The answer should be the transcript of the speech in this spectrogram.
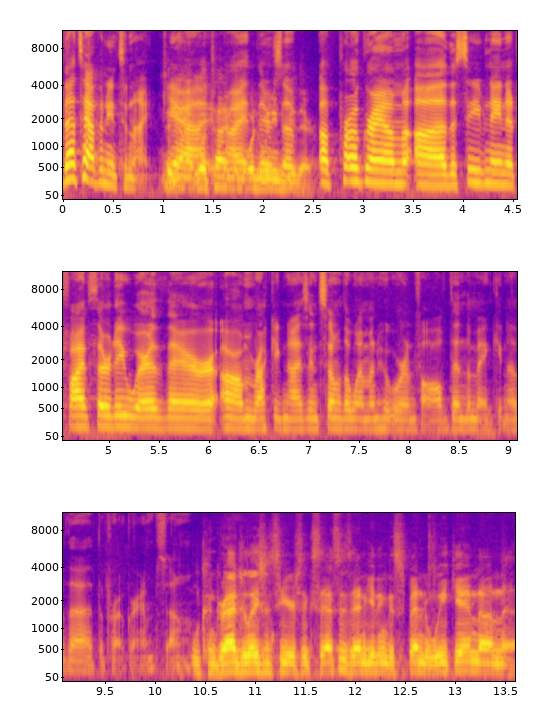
That's happening tonight. Tonight? Yeah. What time- Right. when do we There's need to a, be there? a program uh, this evening at 5:30 where they're um, recognizing some of the women who were involved in the making of the, the program. So Well, congratulations to your successes and getting to spend a weekend on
